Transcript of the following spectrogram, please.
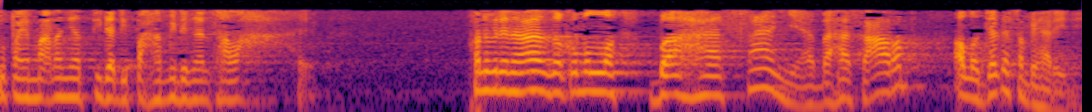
Supaya maknanya tidak dipahami dengan salah. Bahasanya, bahasa Arab Allah jaga sampai hari ini.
